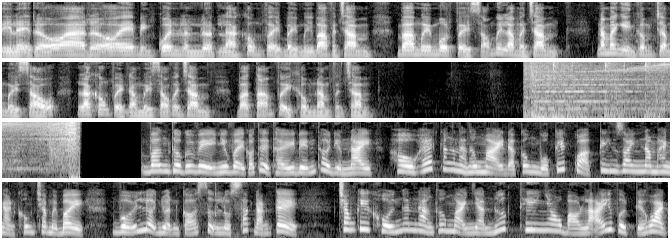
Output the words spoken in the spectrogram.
Tỷ lệ ROA, ROE bình quân lần lượt là 0,73% và 11,65%. Năm 2016 là 0,56% và 8,05%. Vâng thưa quý vị, như vậy có thể thấy đến thời điểm này, hầu hết các ngân hàng thương mại đã công bố kết quả kinh doanh năm 2017 với lợi nhuận có sự lột sắc đáng kể. Trong khi khối ngân hàng thương mại nhà nước thi nhau báo lãi vượt kế hoạch,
